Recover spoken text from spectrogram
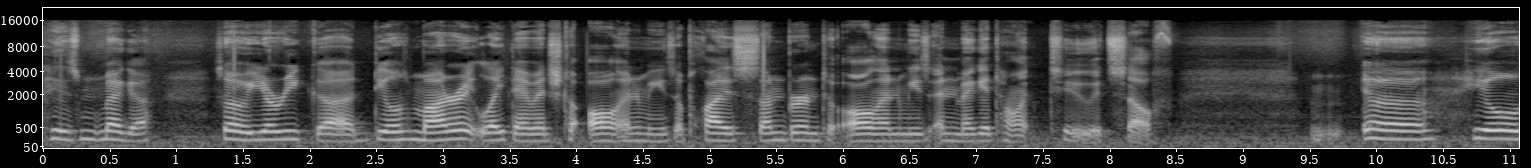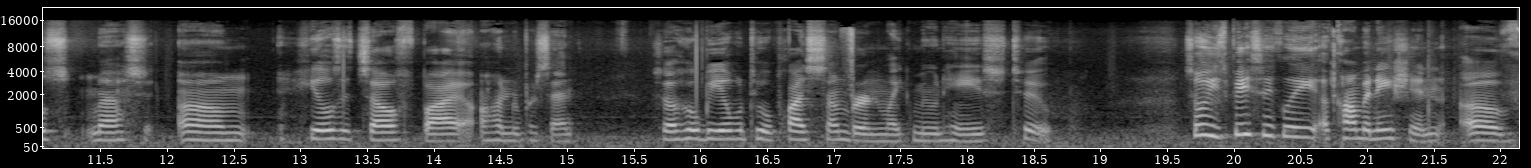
his mega. So Eureka deals moderate light damage to all enemies, applies sunburn to all enemies, and mega taunt to itself. Uh, heals mass um heals itself by hundred percent. So he'll be able to apply sunburn like moon haze too. So he's basically a combination of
